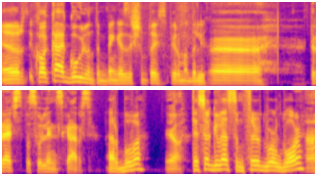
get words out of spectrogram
Ir ko, ką googlintum 50-ais pirmą dalyką? E, trečias pasaulinis karas. Ar buvo? Jo. Tiesiog įvestum Third World War? A?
